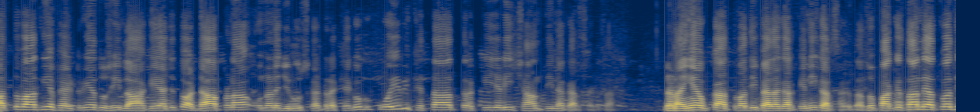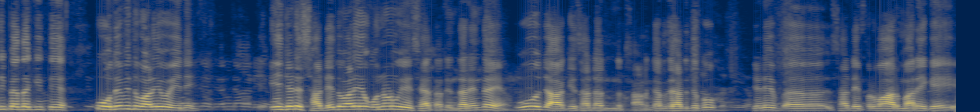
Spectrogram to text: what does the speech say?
ਅੱਤਵਾਦ ਦੀਆਂ ਫੈਕਟਰੀਆਂ ਤੁਸੀਂ ਲਾ ਕੇ ਅੱਜ ਤੁਹਾਡਾ ਆਪਣਾ ਉਹਨਾਂ ਨੇ ਜਲੂਸ ਕੱਢ ਰੱਖਿਆ ਕਿਉਂਕਿ ਕੋਈ ਵੀ ਖਿੱਤਾ ਤਰੱਕੀ ਜਿਹੜੀ ਸ਼ਾਂਤੀ ਨਾਲ ਕਰ ਸਕਦਾ। ਲੜਾਈਆਂ ਅੱਤਵਾਦੀ ਪੈਦਾ ਕਰਕੇ ਨਹੀਂ ਕਰ ਸਕਦਾ। ਸੋ ਪਾਕਿਸਤਾਨ ਨੇ ਅੱਤਵਾਦੀ ਪੈਦਾ ਕੀਤੇ ਆ, ਉਹ ਉਹਦੇ ਵੀ ਦਿਵਾਲੇ ਹੋਏ ਨੇ। ਇਹ ਜਿਹੜੇ ਸਾਡੇ ਦਿਵਾਲੇ ਉਹਨਾਂ ਨੂੰ ਇਹ ਸਹਾਇਤਾ ਦਿੰਦਾ ਰਹਿੰਦਾ ਹੈ ਉਹ ਜਾ ਕੇ ਸਾਡਾ ਨੁਕਸਾਨ ਕਰਦੇ। ਸਾਡੇ ਦੇਖੋ ਜਿਹੜੇ ਸਾਡੇ ਪਰਿਵਾਰ ਮਾਰੇ ਗਏ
